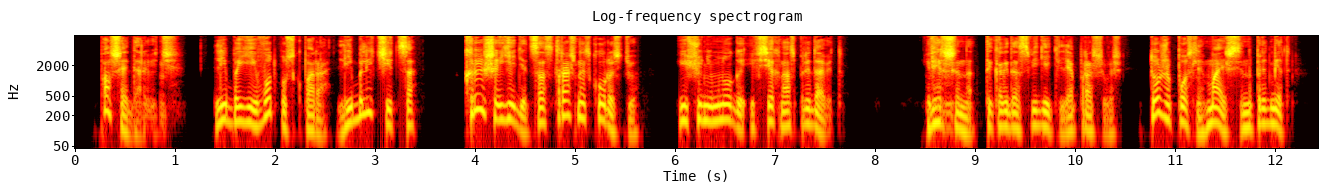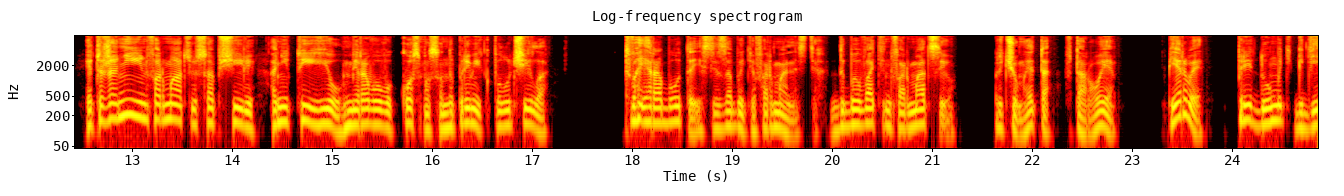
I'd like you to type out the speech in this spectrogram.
— Пал Шайдарович, либо ей в отпуск пора, либо лечиться. Крыша едет со страшной скоростью. Еще немного, и всех нас придавит. Вершина, ты когда свидетелей опрашиваешь, тоже после маешься на предмет. Это же они информацию сообщили, а не ты ее у мирового космоса напрямик получила. Твоя работа, если забыть о формальностях, добывать информацию, причем это второе. Первое — придумать, где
